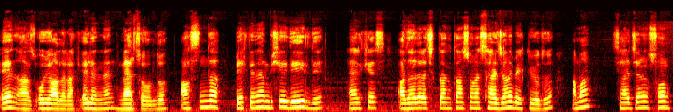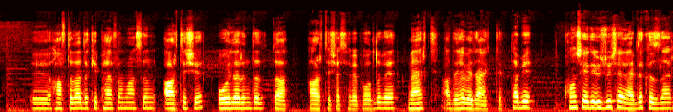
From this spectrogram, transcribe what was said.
en az oyu alarak elenen Mert oldu. Aslında beklenen bir şey değildi. Herkes adaylar açıklandıktan sonra Sercan'ı bekliyordu ama Sercan'ın son e, haftalardaki performansının artışı oylarında da artışa sebep oldu ve Mert adaya veda etti. Tabi konseyde üzülseler de kızlar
